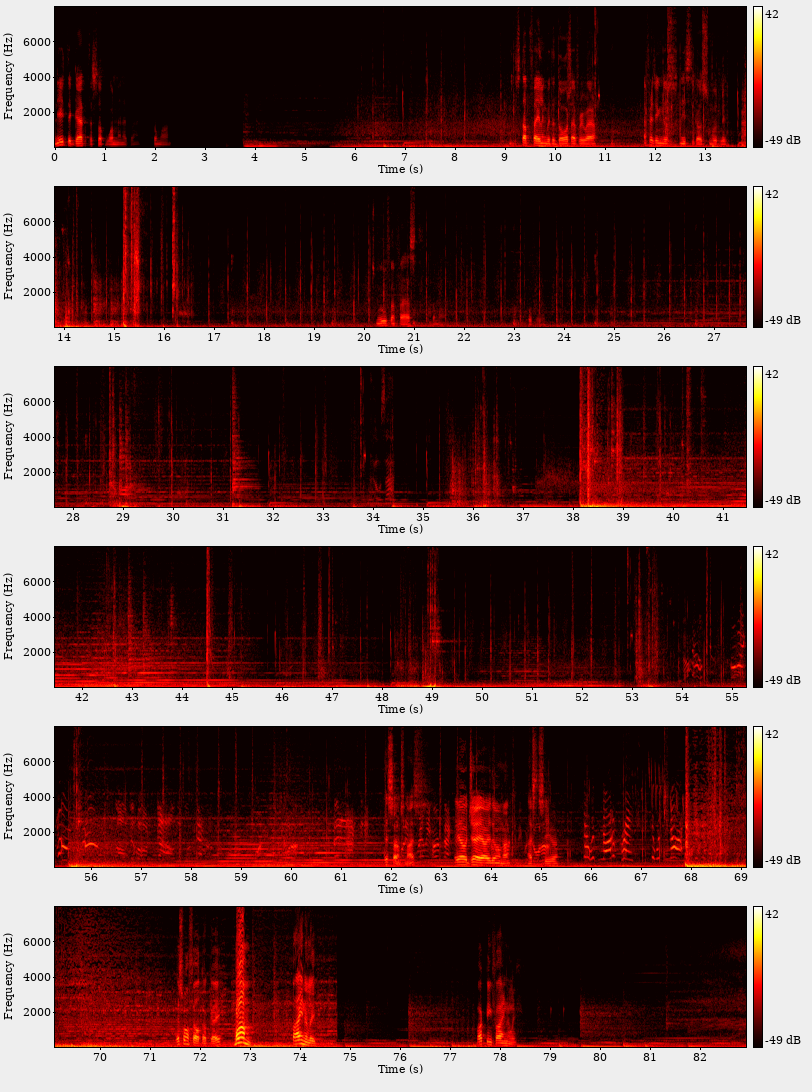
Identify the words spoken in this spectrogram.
Need to get the sub one minute time. Come on. Stop failing with the doors everywhere. Everything just needs to go smoothly. Smooth and fast. This sounds nice. Yo, Jay, how you doing, man? Nice to see you. This one felt okay. BAM! Finally! Fucking finally.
